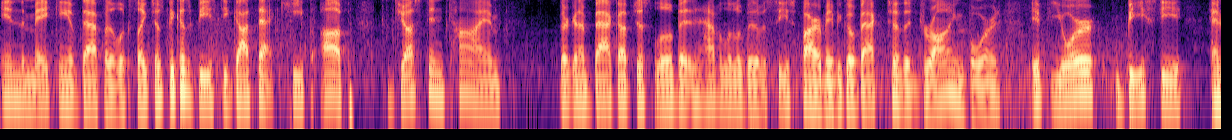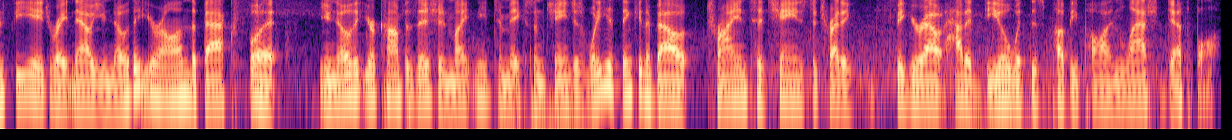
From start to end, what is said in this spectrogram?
in the making of that, but it looks like just because Beasty got that keep up just in time, they're going to back up just a little bit and have a little bit of a ceasefire, maybe go back to the drawing board. If you're Beasty and FeAge right now, you know that you're on the back foot. You know that your composition might need to make some changes. What are you thinking about trying to change to try to figure out how to deal with this puppy paw and lash death ball?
